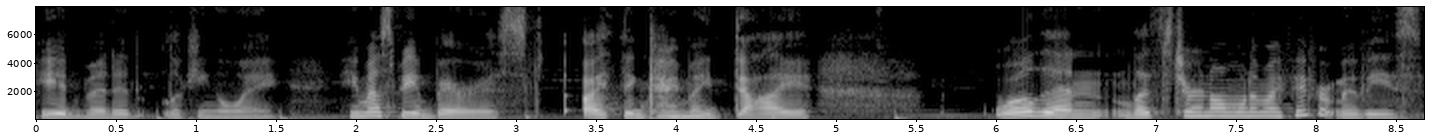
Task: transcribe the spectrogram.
He admitted, looking away. He must be embarrassed. I think I might die. Well, then, let's turn on one of my favorite movies.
